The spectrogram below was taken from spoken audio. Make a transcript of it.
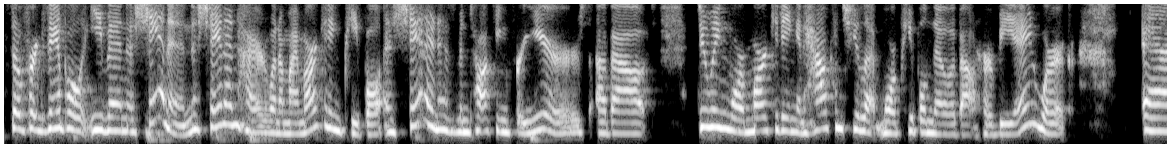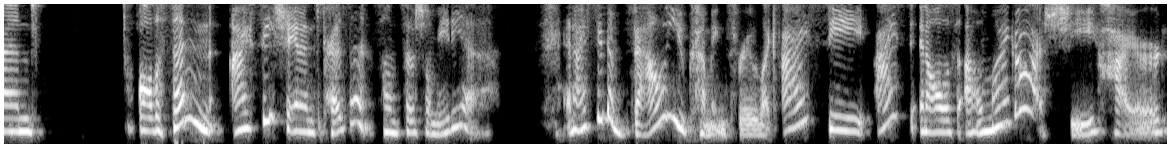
So, for example, even Shannon, Shannon hired one of my marketing people, and Shannon has been talking for years about doing more marketing and how can she let more people know about her VA work. And all of a sudden, I see Shannon's presence on social media. And I see the value coming through. Like I see, I see, and all this, oh my gosh, she hired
